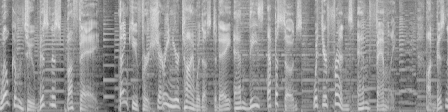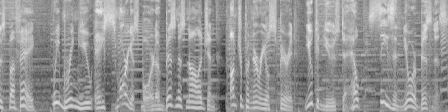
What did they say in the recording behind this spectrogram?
Welcome to Business Buffet. Thank you for sharing your time with us today and these episodes with your friends and family. On Business Buffet, we bring you a smorgasbord of business knowledge and entrepreneurial spirit you can use to help season your business.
